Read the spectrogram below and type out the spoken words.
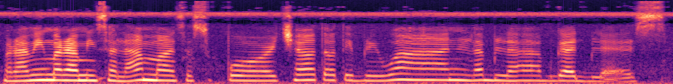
Maraming maraming salamat sa support. Shout out everyone. Love, love. God bless.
